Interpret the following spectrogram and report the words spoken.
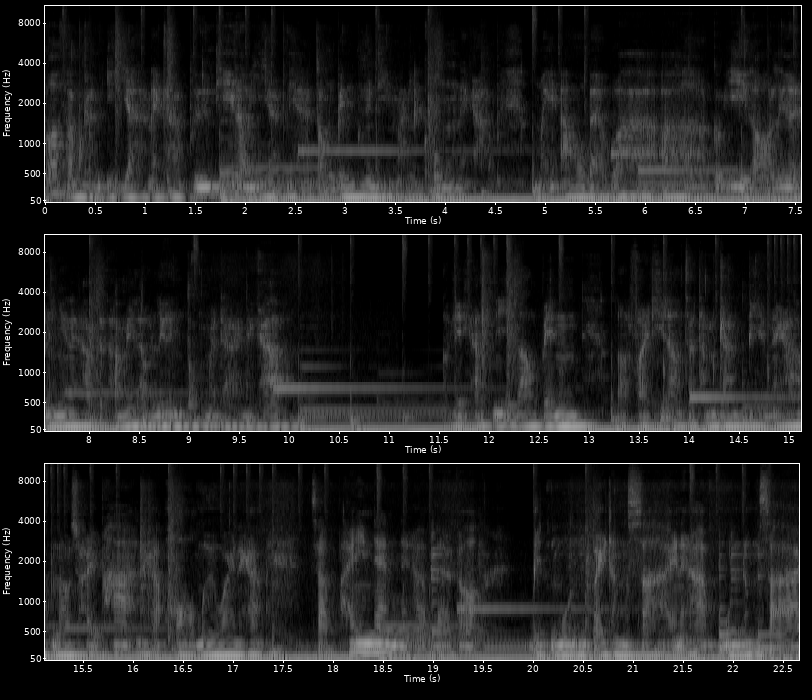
ก็สำคัญอีกอย่างนะครับ พื้นที่เราเหยียบเนี่ยต้องเป็นพื้นที่มั่นคงนะครับ ไม่เอาแบบว่าเก้าอี้ล้อเลื่อนอย่างเงี้ยนะครับ จะทำให้เราเลื่อนตกมาได้นะครับโอเคครับนี่เราเป็นหลอดไฟที่เราจะทำการเปลี่ยนนะครับ เราใช้ผ้านะครับห่อมือไว้นะครับ จับให้แน่นนะครับ แล้วก็บิดหมุนไปทางซ้ายนะครับ หมุนทางซ้าย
